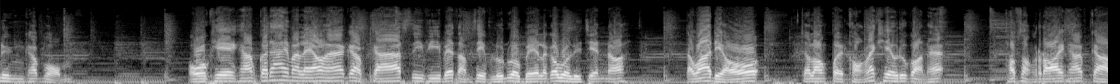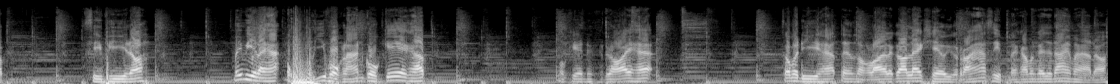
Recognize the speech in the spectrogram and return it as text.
หนึ่งครับผม โอเคครับก็ได้มาแล้วฮะกับการ์ด CP b 3 0ลุ้น World Base แล้วก็ World Legend เนาะแต่ว่าเดี๋ยวจะลองเปิดของแรกเชลดูก่อนฮะท็อป 200 ครับกับ CP เนาะไม่มีอะไรฮะ โอ้โห26 ล้านโกเก้ครับ โอเค 100 ฮะ ก็พอดีฮะ เติม 200 แล้วก็แลกเชลอีก 150 นะครับ มันก็จะได้มาเนาะ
